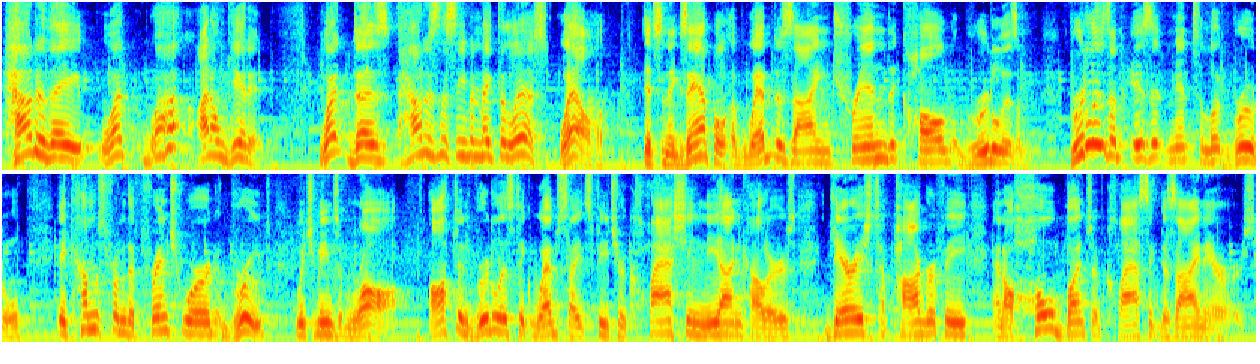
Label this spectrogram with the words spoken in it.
How do they what what I don't get it. What does how does this even make the list? Well it's an example of web design trend called brutalism. Brutalism isn't meant to look brutal. It comes from the French word brute which means raw often brutalistic websites feature clashing neon colors garish typography and a whole bunch of classic design errors.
